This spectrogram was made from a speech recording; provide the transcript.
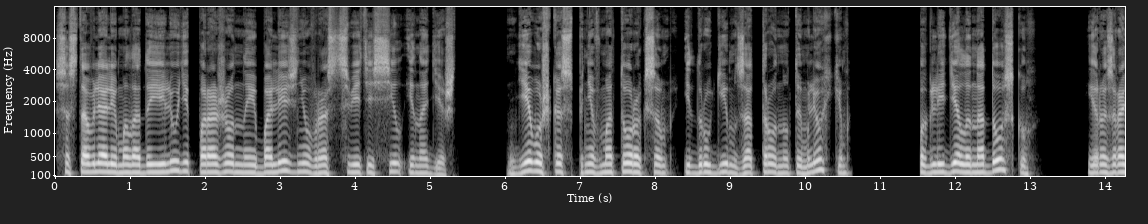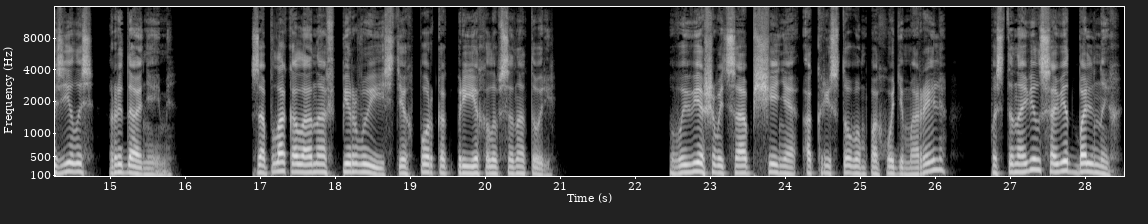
составляли молодые люди, пораженные болезнью в расцвете сил и надежд. Девушка с пневмотораксом и другим затронутым легким поглядела на доску и разразилась рыданиями. Заплакала она впервые с тех пор, как приехала в санаторий. Вывешивать сообщения о крестовом походе Мореля постановил совет больных,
